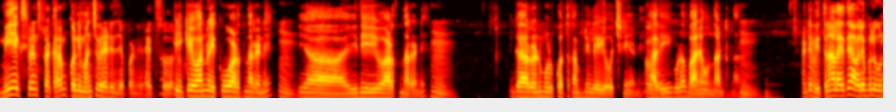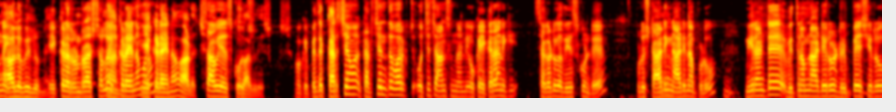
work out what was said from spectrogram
మీ ఎక్స్పీరియన్స్ ప్రకారం కొన్ని మంచి వెరైటీలు చెప్పండి రైతు టీకే వన్ ఎక్కువ వాడుతున్నారండి. ఇది వాడుతున్నారండి. ఇంకా రెండు మూడు కొత్త కంపెనీలు వచ్చినాయండి. Okay. అది కూడా బాగానే ఉంది అంటున్నారు అంటే విత్తనాలు అయితే అవైలబుల్ ఉన్నాయి. అవైలబుల్ ఉన్నాయి. ఎక్కడ రెండు రాష్ట్రాల్లో. ఎక్కడైనా ఎక్కడైనా వాడచ్చు. సాగు చేసుకోవచ్చు. సాగు చేసుకోవచ్చు. ఓకే. పెద్ద ఖర్చు ఖర్చు ఎంత వరకు వచ్చే ఛాన్స్ ఉందండి? ఒక ఎకరానికి సగటుగా తీసుకుంటే ఇప్పుడు స్టార్టింగ్ నాటినప్పుడు. మీరంటే విత్తనం నాటిరు డ్రిప్ వేసిర్రు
